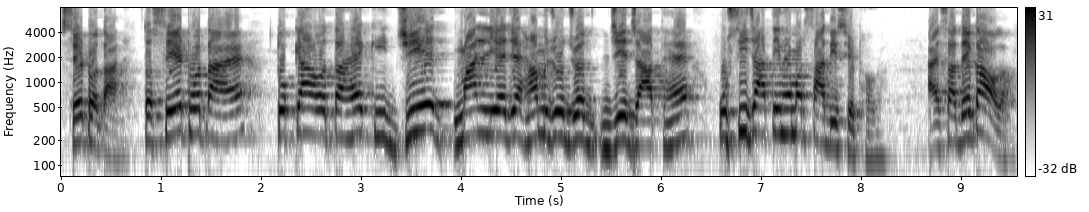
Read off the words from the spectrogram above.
सेट होता है। तो सेट होता है तो क्या होता है कि जे, मान लिया जाए, हम जो जो, जे जात हैं, उसी जाति में हमारा शादी सेट होगा। ऐसा देखा होगा।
